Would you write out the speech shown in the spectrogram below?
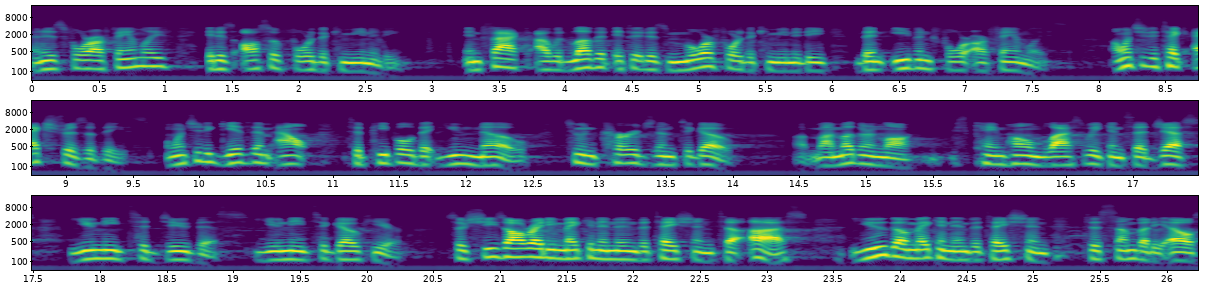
and it is for our families, it is also for the community. In fact, I would love it if it is more for the community than even for our families. I want you to take extras of these. I want you to give them out to people that you know to encourage them to go. Uh, my mother in law came home last week and said, Jess, you need to do this. You need to go here. So she's already making an invitation to us. You go make an invitation to somebody else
